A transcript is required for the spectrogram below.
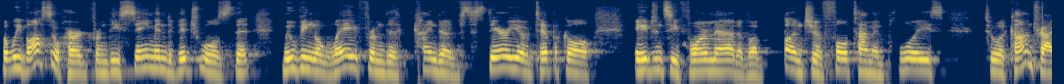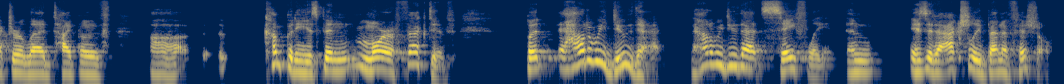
But we've also heard from these same individuals that moving away from the kind of stereotypical agency format of a bunch of full-time employees to a contractor-led type of uh, company has been more effective. But how do we do that? How do we do that safely? And is it actually beneficial?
